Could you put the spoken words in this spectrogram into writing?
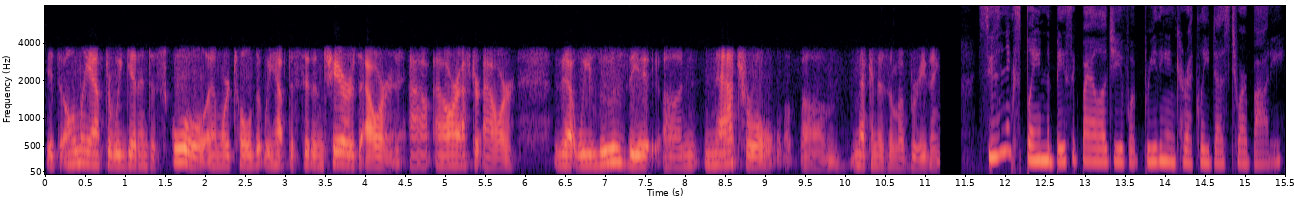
It's only after we get into school and we're told that we have to sit in chairs hour hour after hour that we lose the uh, natural um, mechanism of breathing. Susan explained the basic biology of what breathing incorrectly does to our body.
